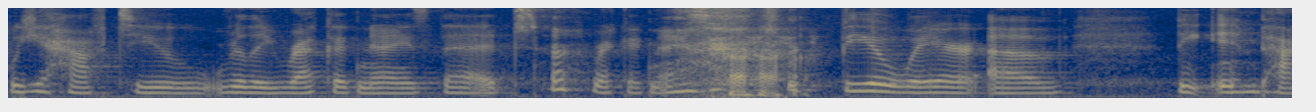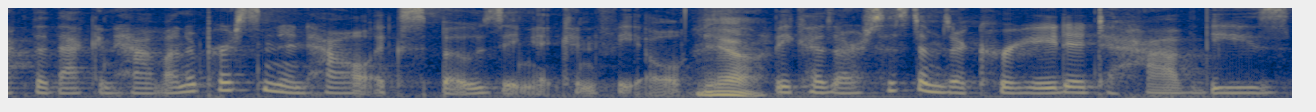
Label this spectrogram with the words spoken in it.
we have to really recognize that, recognize, be aware of the impact that that can have on a person and how exposing it can feel. Yeah. Because our systems are created to have these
